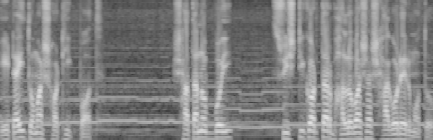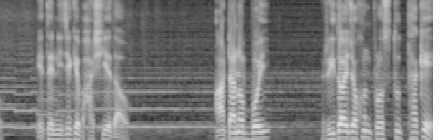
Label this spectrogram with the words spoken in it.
এটাই তোমার সঠিক পথ। সাতানব্বই, সৃষ্টিকর্তার ভালোবাসা সাগরের মতো, এতে নিজেকে ভাসিয়ে দাও। আটানব্বই, হৃদয় যখন প্রস্তুত থাকে,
